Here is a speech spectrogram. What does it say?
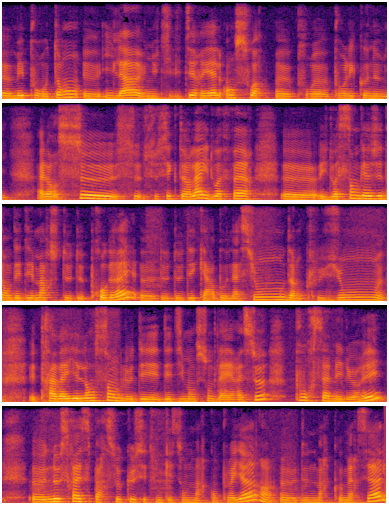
mais pour autant, il a une utilité réelle en soi pour, pour l'économie. Alors, ce, secteur-là, il doit faire, euh, il doit s'engager dans des démarches de, progrès, euh, de, décarbonation, d'inclusion, euh, travailler l'ensemble des, dimensions de la RSE pour s'améliorer, euh, ne serait-ce parce que c'est une question de marque employeur, euh, de marque commerciale,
